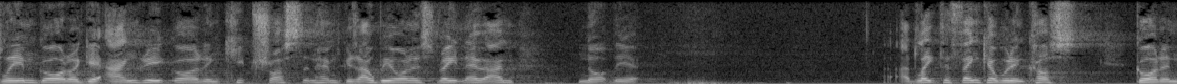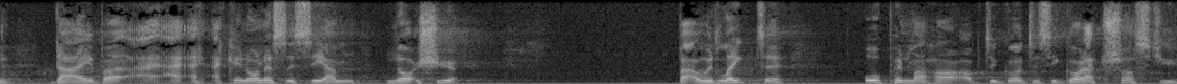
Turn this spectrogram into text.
blame God or get angry at God and keep trusting Him? Because I'll be honest, right now I'm not there. I'd like to think I wouldn't curse God and die, but I, I, I can honestly say I'm not sure. But I would like to open my heart up to God to say, God, I trust you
